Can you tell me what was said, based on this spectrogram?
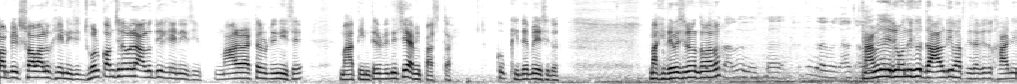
কমপ্লিট সব আলু খেয়ে নিয়েছি। ঝোল কম ছিল বলে আলু দিয়ে খেয়ে নিয়েছি। মা আরও একটা রুটি নিয়েছে। মা তিনটে রুটি নিয়েছে আমি পাঁচটা। খুব খিদে পেয়েছিল। মা খিদে পেয়েছিল না তোমারও? আমি তো এর মধ্যে শুধু ডাল দিয়ে ভাত খেয়েছি আর কিছু খাইনি।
